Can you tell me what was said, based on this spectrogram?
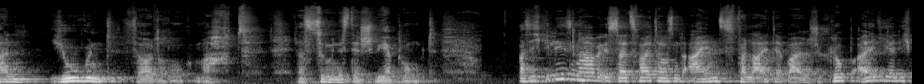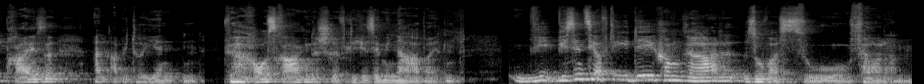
an Jugendförderung macht. Das ist zumindest der Schwerpunkt. Was ich gelesen habe, ist seit 2001 verleiht der Bayerische Club alljährlich Preise an Abiturienten für herausragende schriftliche Seminararbeiten. Wie, wie sind Sie auf die Idee gekommen, gerade sowas zu fördern?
